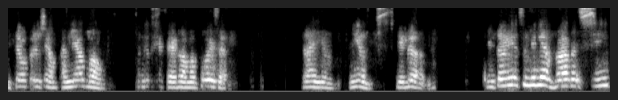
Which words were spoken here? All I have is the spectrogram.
Então, por exemplo, a minha mão, quando você pega uma coisa, está indo, indo, chegando. Então, isso me levava, assim,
